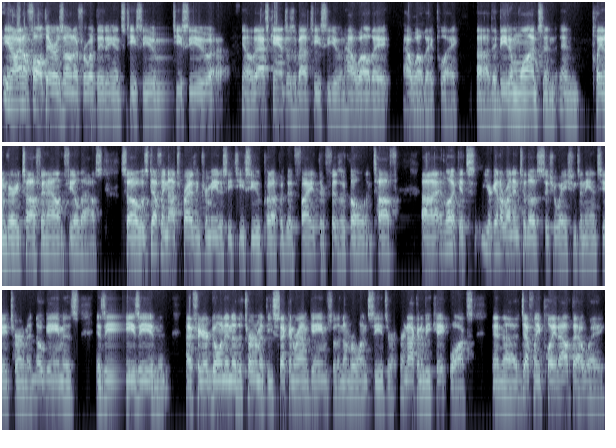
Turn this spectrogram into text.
you know, I don't fault Arizona for what they did against TCU. TCU, uh, you know, ask Kansas about TCU and how well they how well they play. Uh, they beat them once and and played them very tough in Allen Fieldhouse. So it was definitely not surprising for me to see TCU put up a good fight. They're physical and tough. Uh, and look, it's you're going to run into those situations in the NCAA tournament. No game is is easy, and I figured going into the tournament, these second round games for the number one seeds are, are not going to be cakewalks, and uh, definitely played out that way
